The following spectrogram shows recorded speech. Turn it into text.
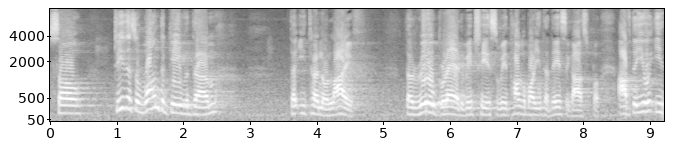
So Jesus want to give them the eternal life, the real bread, which is we talk about in today's gospel. After you eat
